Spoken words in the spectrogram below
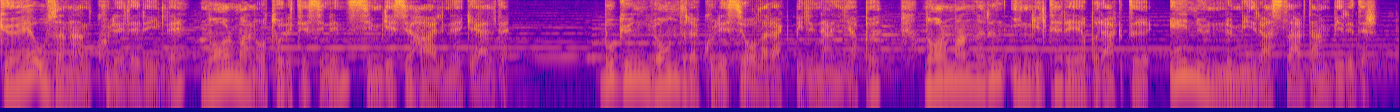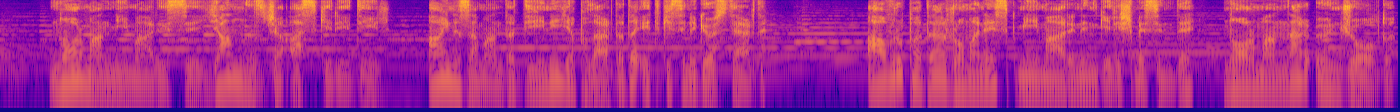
göğe uzanan kuleleriyle Norman otoritesinin simgesi haline geldi. Bugün Londra Kulesi olarak bilinen yapı, Normanların İngiltere'ye bıraktığı en ünlü miraslardan biridir. Norman mimarisi yalnızca askeri değil, aynı zamanda dini yapılarda da etkisini gösterdi. Avrupa'da Romanesk mimarinin gelişmesinde Normanlar öncü oldu.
